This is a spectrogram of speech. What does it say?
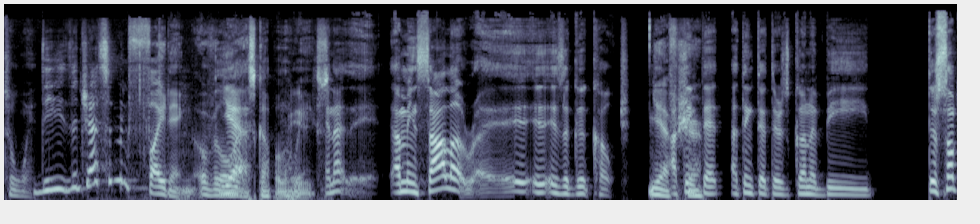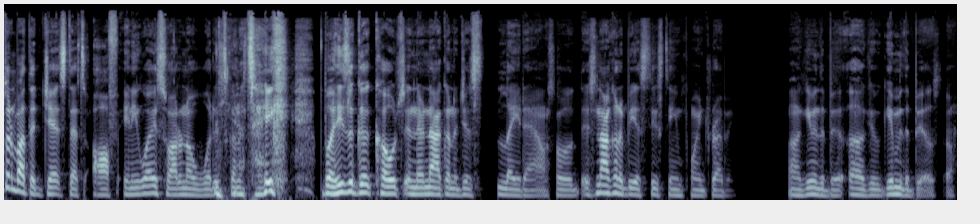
to win. The the Jets have been fighting over the Yeah. last couple of weeks. And I, I mean, Salah uh, is a good coach. yeah, for I sure. think that I think that there's gonna be there's something about the Jets that's off anyway. So I don't know what it's gonna take. But he's a good coach, and they're not gonna just lay down. So it's not gonna be a 16 point drubbing. Uh, give me the bill. Uh, give, give me the Bills though.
